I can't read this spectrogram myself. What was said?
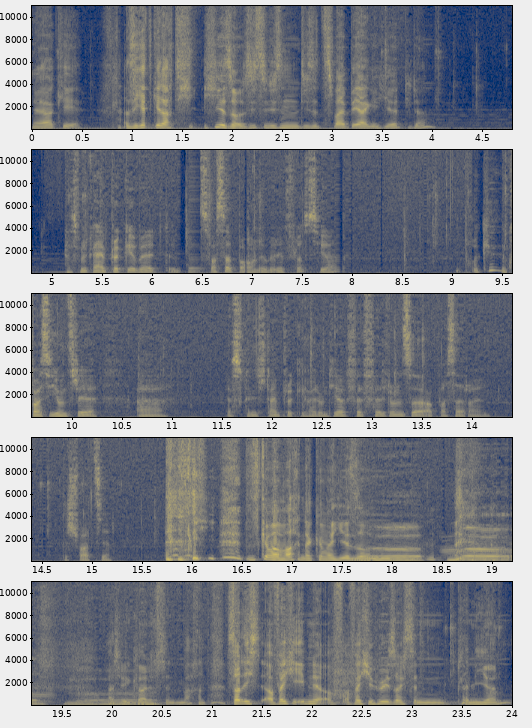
Ja, okay. Also ich hätte gedacht, hi- hier so, siehst du diesen, diese zwei Berge hier, die da? Kannst du eine kleine Brücke über das Wasser bauen, über den Fluss hier? Die Brücke? Und quasi hier unsere, äh, das ist eine Steinbrücke halt und hier fällt fällt unser Abwasser rein. Das schwarze. Das können wir machen, da können wir hier so Warte, wie können wir das denn machen? Soll ich, auf welche Ebene, auf, auf welche Höhe soll ich denn planieren?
